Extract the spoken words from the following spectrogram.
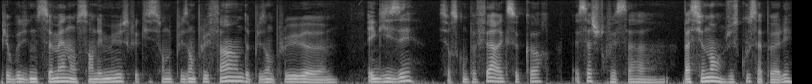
Puis au bout d'une semaine, on sent les muscles qui sont de plus en plus fins, de plus en plus euh, aiguisés sur ce qu'on peut faire avec ce corps. Et ça, je trouvais ça passionnant. Jusqu'où ça peut aller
